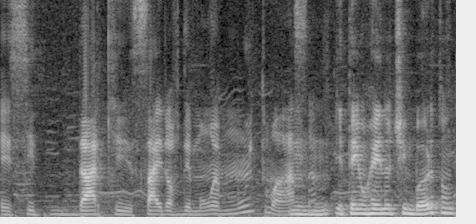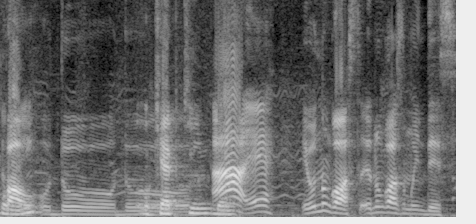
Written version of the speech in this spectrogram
Esse Dark Side of the Moon é muito massa. Uhum. E tem o reino Tim Burton também. Qual? O do, do. O Cap Kingdom. Ah, é! Eu não gosto, eu não gosto muito desse.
